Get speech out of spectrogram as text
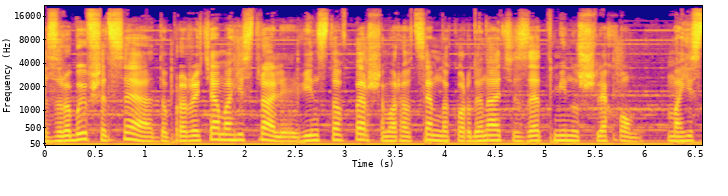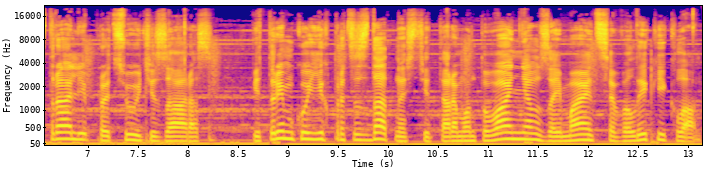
Зробивши це до прориття магістралі, він став першим гравцем на координаті Z- шляхом. Магістралі працюють і зараз. Підтримкою їх працездатності та ремонтуванням займається великий клан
